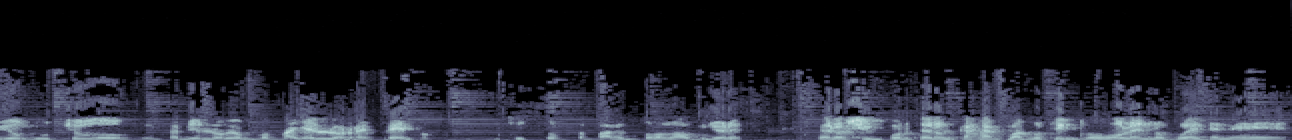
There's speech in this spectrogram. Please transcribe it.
yo mucho, que también lo veo un compañero, lo respeto, insisto, para todas las opiniones, pero si un portero encaja 4 o 5 goles, no puede tener,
